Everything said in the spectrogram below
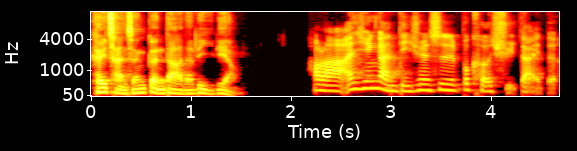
可以产生更大的力量。好啦，安心感的确是不可取代的，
